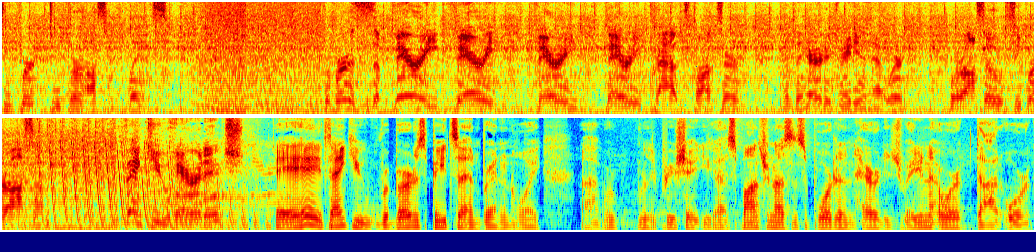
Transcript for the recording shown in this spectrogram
Super duper awesome place. Roberta's is a very, very, very, very proud sponsor of the Heritage Radio Network. We're also super awesome. Thank you, Heritage. Hey, hey, hey, thank you, Roberta's Pizza and Brandon Hoy. Uh, we really appreciate you guys sponsoring us and supporting heritageradionetwork.org.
